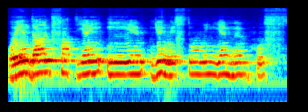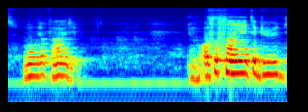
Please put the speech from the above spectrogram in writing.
Og en dag satt jeg i gyngestolen hjemme hos mor og far. Og så sa jeg til Gud,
